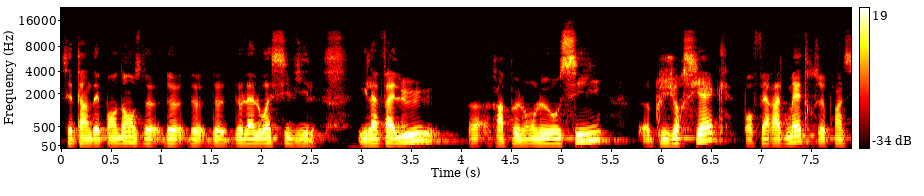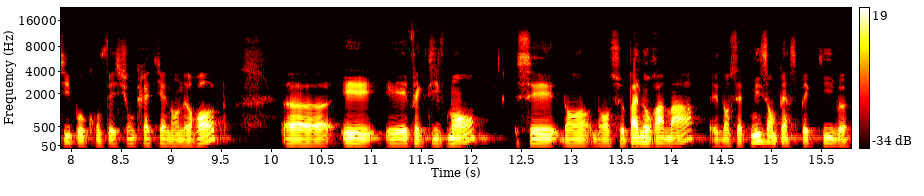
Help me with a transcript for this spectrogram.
cette indépendance de, la loi civile. Il a fallu, euh, rappelons-le aussi, euh, plusieurs siècles pour faire admettre ce principe aux confessions chrétiennes en Europe. Et, effectivement, c'est dans ce panorama et dans cette mise en perspective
